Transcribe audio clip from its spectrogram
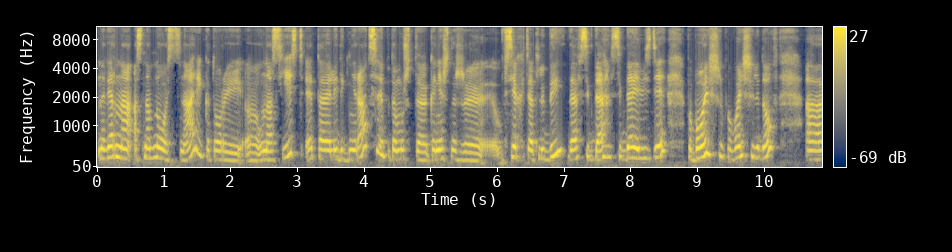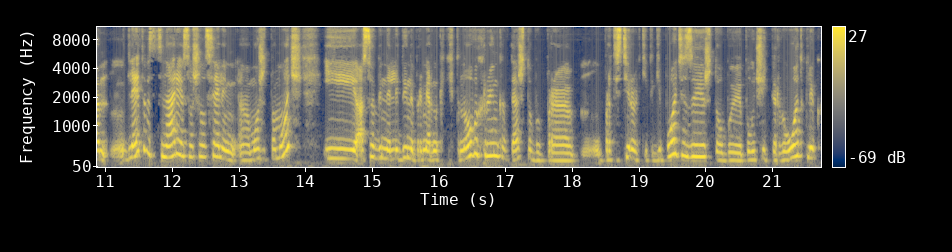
наверное, основной сценарий, который э, у нас есть, это лидогенерация, потому что, конечно же, все хотят лиды, да, всегда, всегда и везде, побольше, побольше лидов. Э, для этого сценария social selling э, может помочь, и особенно лиды, например, на каких-то новых рынках, да, чтобы про, протестировать какие-то гипотезы, чтобы получить первый отклик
